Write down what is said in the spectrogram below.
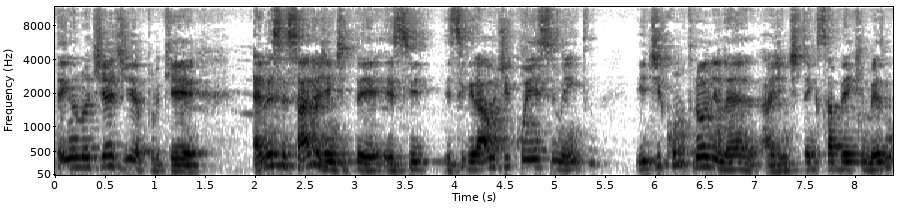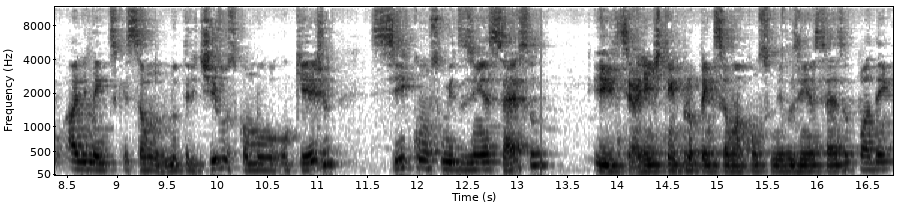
tenho no dia a dia, porque é necessário a gente ter esse, esse grau de conhecimento e de controle, né? A gente tem que saber que mesmo alimentos que são nutritivos, como o queijo, se consumidos em excesso, e se a gente tem propensão a consumi-los em excesso, podem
